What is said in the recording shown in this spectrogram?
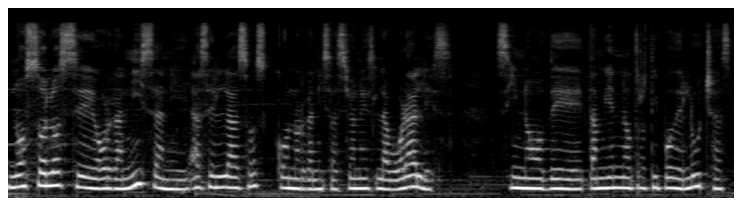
No solo se organizan y hacen lazos con organizaciones laborales, sino de también otro tipo de luchas.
